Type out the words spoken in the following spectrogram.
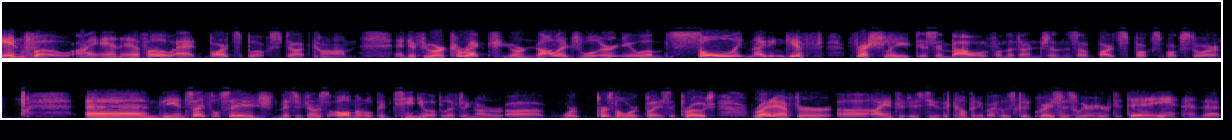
info, I-N-F-O, at bartsbooks.com. And if you are correct, your knowledge will earn you a soul-igniting gift, freshly disemboweled from the dungeons of Bart's Books bookstore. And the insightful sage, Mr. Jonas Altman, will continue uplifting our uh, work, personal workplace approach right after uh, I introduce to you the company by whose good graces we are here today, and that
